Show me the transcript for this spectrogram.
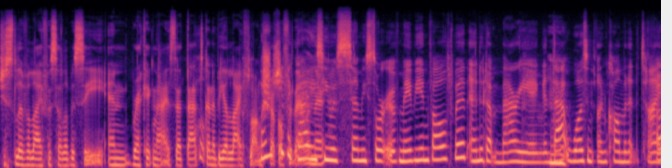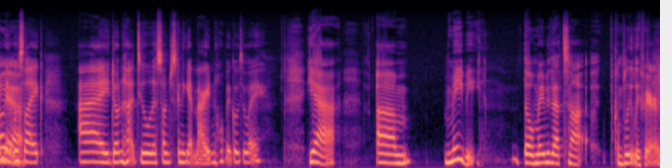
just live a life of celibacy and recognize that that's going to be a lifelong bunch struggle for the them. and guys he was semi sort of maybe involved with ended up marrying, and that wasn't uncommon at the time. Mm-hmm. Oh, It yeah. was like, I don't know how to deal with this, so I'm just going to get married and hope it goes away. Yeah. Um, maybe. Though maybe that's not completely fair.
